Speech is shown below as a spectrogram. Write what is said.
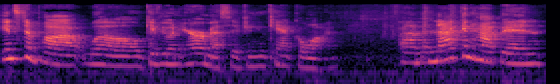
Instant Pot will give you an error message and you can't go on. Um, and that can happen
